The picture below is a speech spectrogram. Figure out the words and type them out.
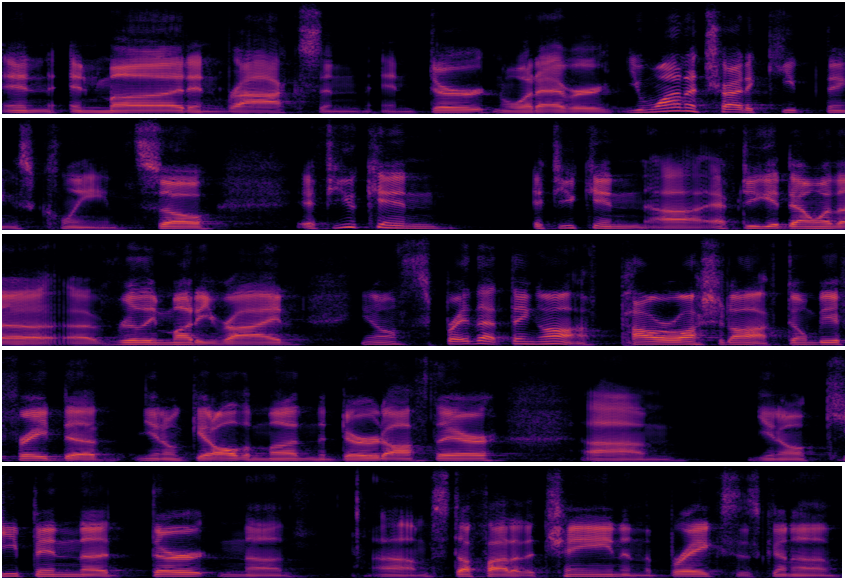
in, in mud and rocks and, and dirt and whatever you want to try to keep things clean. So if you can if you can uh, after you get done with a, a, really muddy ride you know spray that thing off. Power wash it off. Don't be afraid to you know get all the mud and the dirt off there. Um, you know keeping the dirt and the um, stuff out of the chain and the brakes is to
